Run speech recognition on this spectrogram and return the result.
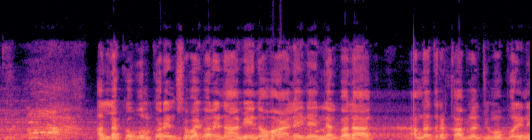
আল্লাহ কবুল করেন, সবাই বলেন, আমিন। ওমা আলাইনা ইল্লাল বালাগ। আমরা যারা কাবলা জুমা পড়ি না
